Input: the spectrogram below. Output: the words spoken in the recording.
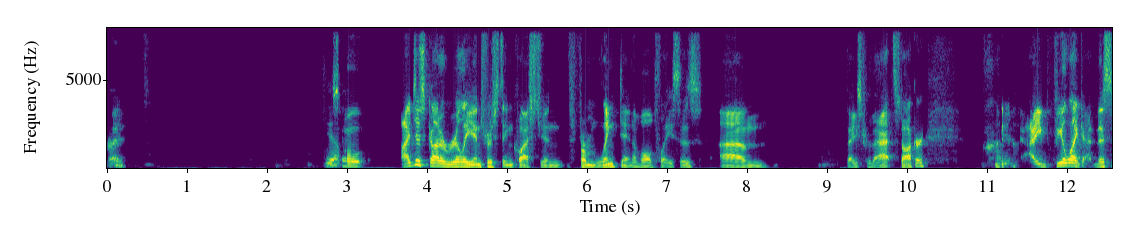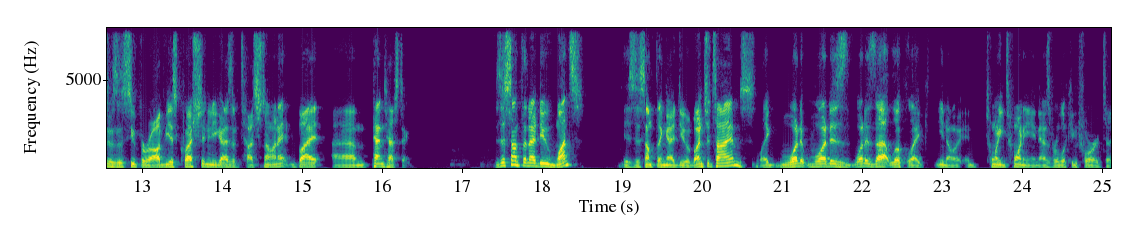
right yeah so I just got a really interesting question from LinkedIn of all places. Um, thanks for that, Stalker. I feel like this was a super obvious question and you guys have touched on it, but um, pen testing. Is this something I do once? Is this something I do a bunch of times? Like what what is what does that look like, you know, in 2020 and as we're looking forward to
